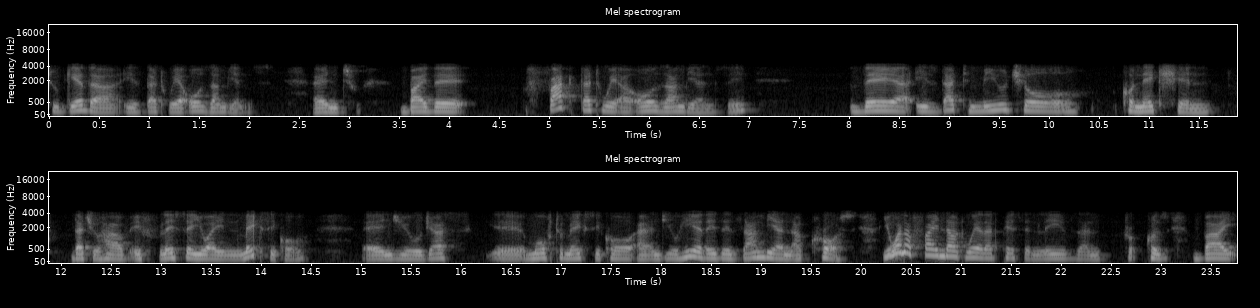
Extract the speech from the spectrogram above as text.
together is that we are all Zambians. And by the fact that we are all Zambians, eh, there is that mutual connection that you have. If, let's say, you are in Mexico and you just uh, move to Mexico and you hear there's a Zambian across, you want to find out where that person lives, and because by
